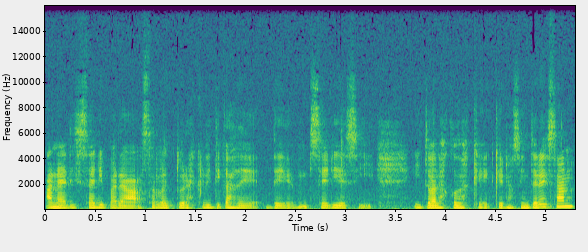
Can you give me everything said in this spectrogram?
analizar y para hacer lecturas críticas de, de series y, todas las cosas que nos interesan.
